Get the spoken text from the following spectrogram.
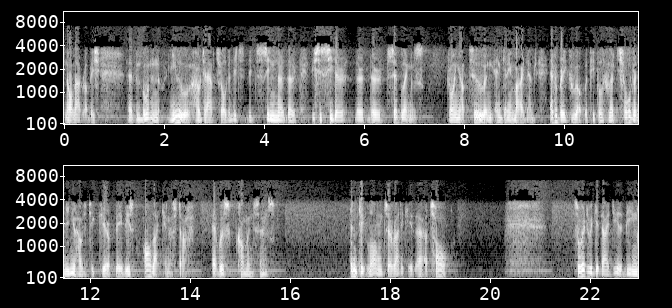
and all that rubbish. Uh, but women knew how to have children. They'd, they'd seen their, their, used to see their, their, their siblings growing up too and, and getting married. Everybody grew up with people who had children. You knew how to take care of babies, all that kind of stuff. It was common sense. Didn't take long to eradicate that at all. So where do we get the idea that being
